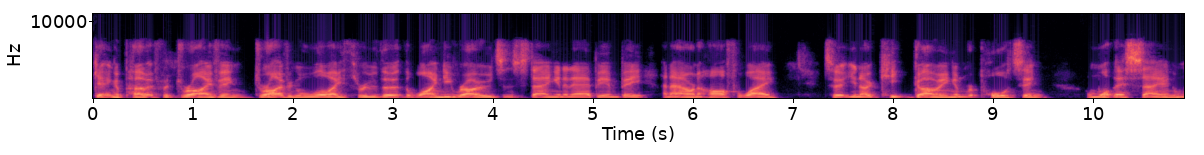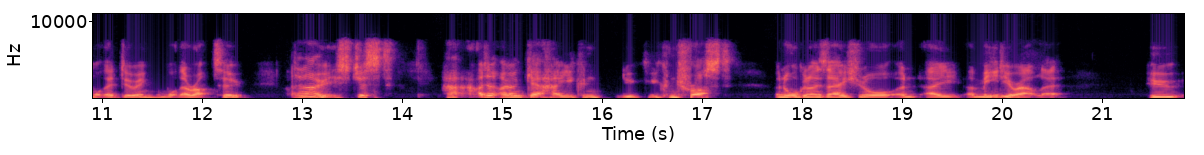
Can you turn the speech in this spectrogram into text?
getting a permit for driving, driving all the way through the, the windy roads and staying in an Airbnb an hour and a half away to, you know, keep going and reporting on what they're saying and what they're doing and what they're up to. I don't know. It's just, I don't, I don't get how you can, you, you can trust an organization or an, a, a media outlet who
